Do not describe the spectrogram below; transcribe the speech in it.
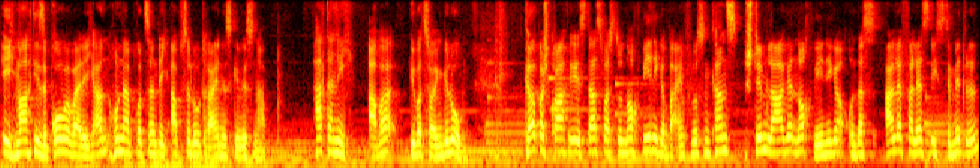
ich mache diese Probe, weil ich hundertprozentig absolut reines Gewissen habe. Hat er nicht, aber überzeugend gelogen. Körpersprache ist das, was du noch weniger beeinflussen kannst, Stimmlage noch weniger und das allerverlässlichste Mittel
